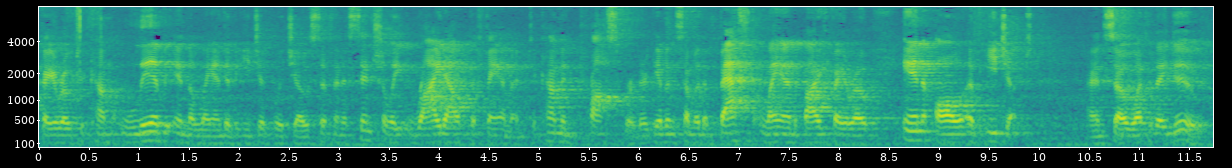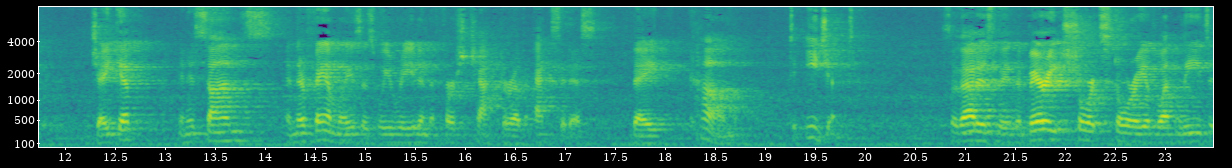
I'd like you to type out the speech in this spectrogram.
Pharaoh to come live in the land of Egypt with Joseph and essentially ride out the famine, to come and prosper. They're given some of the best land by Pharaoh in all of Egypt. And so, what do they do? Jacob and his sons and their families, as we read in the first chapter of Exodus, they come to Egypt. So, that is the, the very short story of what leads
